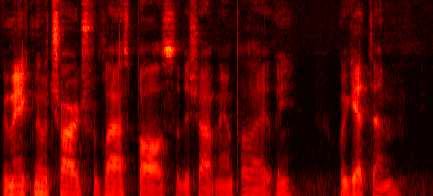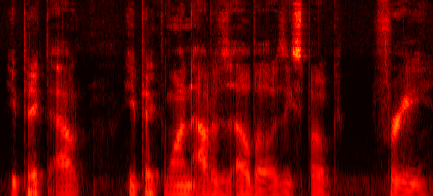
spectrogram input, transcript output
We make no charge for glass balls, said the shopman politely. We get them. He picked out he picked one out of his elbow as he spoke free.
